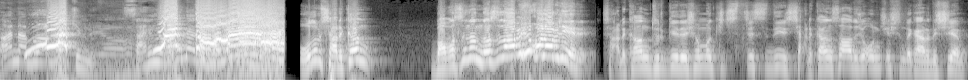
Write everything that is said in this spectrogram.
Ana bu adam kim? Senin ne Oğlum Serkan babasından nasıl daha büyük olabilir? Serkan Türkiye'de yaşamak hiç stresli değil. Serkan sadece 13 yaşında kardeşim.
